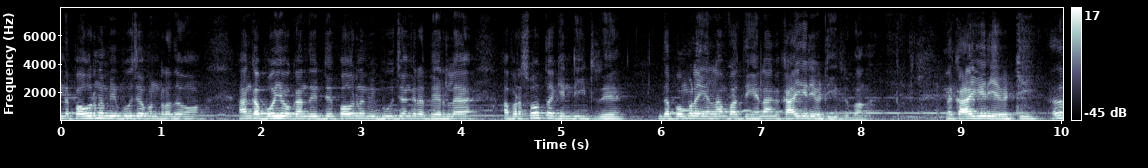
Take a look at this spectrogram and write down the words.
இந்த பௌர்ணமி பூஜை பண்ணுறதும் அங்கே போய் உக்காந்துக்கிட்டு பௌர்ணமி பூஜைங்கிற பேரில் அப்புறம் சோத்தை கிண்டிக்கிட்டு இந்த பொம்பளைங்கெல்லாம் பார்த்தீங்கன்னா அங்கே காய்கறி வெட்டிக்கிட்டு இருப்பாங்க. இந்த காய்கறியை வெட்டி அது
